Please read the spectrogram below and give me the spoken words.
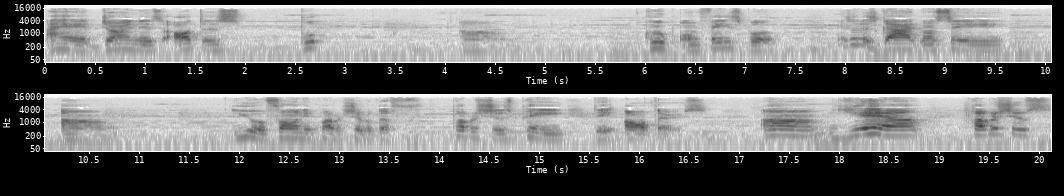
I had joined this author's book um, group on Facebook, and so this guy gonna say, um, "You a phony publisher because publishers pay the authors." Um, yeah, publishers,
